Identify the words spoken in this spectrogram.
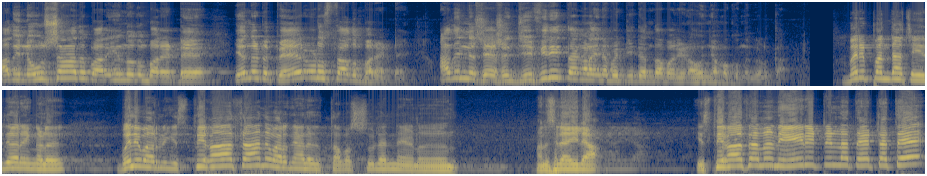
അത് നൗഷാദ് പറയുന്നതും പറയട്ടെ എന്നിട്ട് പേരോട് ഉസ്താദും പറയട്ടെ. അതിന് ശേഷം ജിഫിരി തങ്ങൾ അതിനെ പറ്റിയിട്ട് എന്താ പറയണവും നമുക്കൊന്ന് കേൾക്കാം. ഇവരിപ്പോ എന്താ ചെയ്തു നിങ്ങൾ ഇവർ പറഞ്ഞു ഇസ്തിഹാസ എന്ന് പറഞ്ഞാൽ അത് തവസ്സുൽ തന്നെയാണ്. മനസ്സിലായില്ല? ഇസ്തിഹാസ എന്ന നേരിട്ടുള്ള തേട്ടത്തെ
